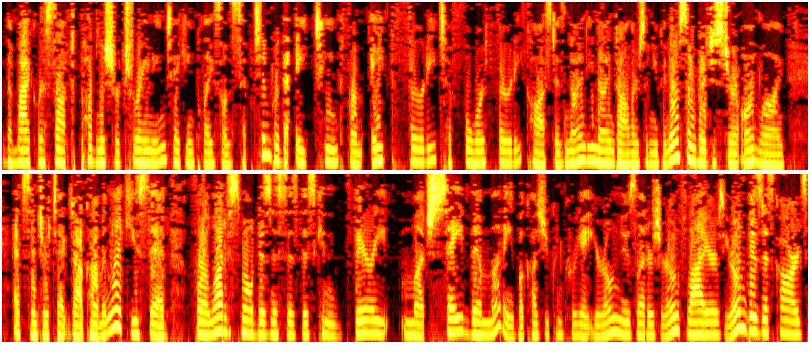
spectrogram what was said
The Microsoft Publisher training taking place on September the 18th from 8:30 to 4:30. Cost is $99 and you can also register online at centertech.com. And like you said, for a lot of small businesses, this can very much save them money because you can create your own newsletters, your own flyers, your own business cards,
